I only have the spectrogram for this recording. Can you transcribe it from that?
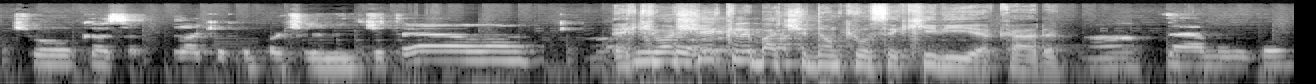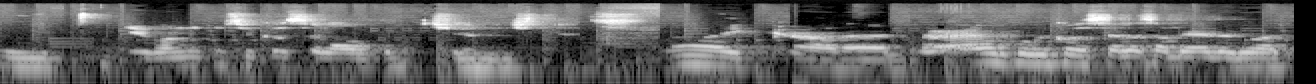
Deixa eu cancelar aqui o compartilhamento de tela. É que eu achei aquele batidão que você queria, cara. Ah, é, mas não tô ouvindo. E agora eu não consigo cancelar o compartilhamento de tela. Ai, caralho. Ah, como eu cancelo essa merda agora?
